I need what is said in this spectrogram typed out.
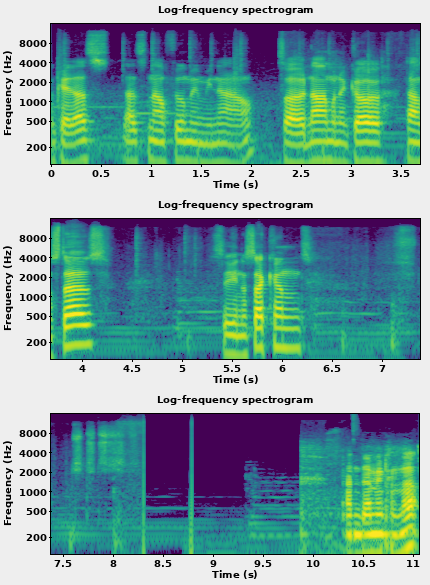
Okay, that's, that's now filming me now. So now I'm gonna go downstairs. See you in a second. Pandemic and that.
